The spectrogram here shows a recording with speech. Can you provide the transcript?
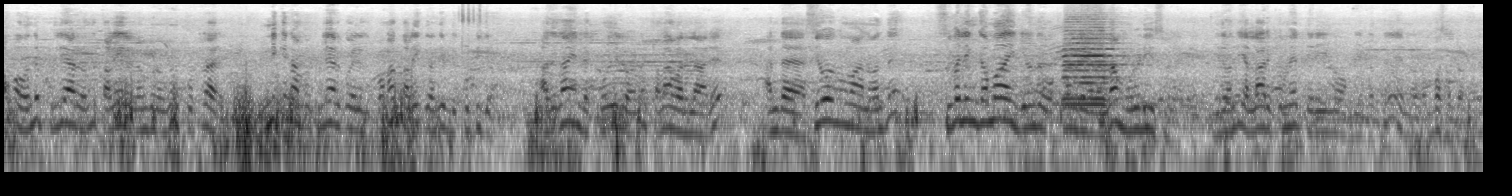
அப்போ வந்து பிள்ளையார் வந்து தலையில் நம்பு நம்புன்னு குட்டுறாரு. இன்றைக்கி நம்ம பிள்ளையார் கோயிலுக்கு போனால் தலைக்கு வந்து இப்படி குட்டிக்கிறோம் அதுதான் இந்த கோயிலோட தலா வரலாறு. அந்த சிவபெருமான் வந்து சிவலிங்கமாக இங்கே வந்து உட்காந்து தான் முருடீஸ்வரர். இது வந்து எல்லாருக்குமே தெரியணும் அப்படின்றது எனக்கு ரொம்ப சந்தோஷம்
